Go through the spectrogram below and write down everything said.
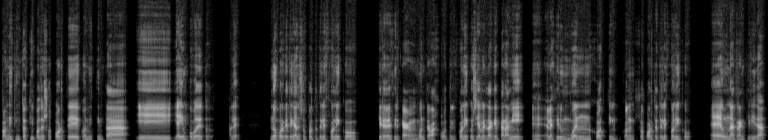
con distintos tipos de soporte, con distintas... Y, y hay un poco de todo, ¿vale? No porque tengan soporte telefónico quiere decir que hagan un buen trabajo telefónico. Si es verdad que para mí eh, elegir un buen hosting con soporte telefónico es una tranquilidad,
